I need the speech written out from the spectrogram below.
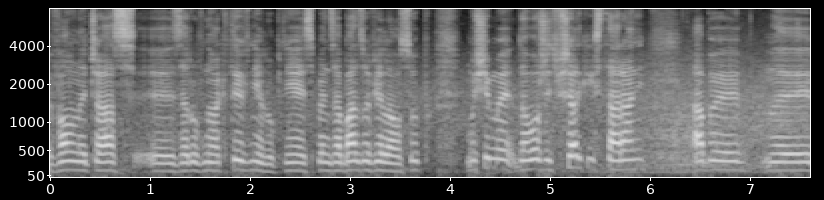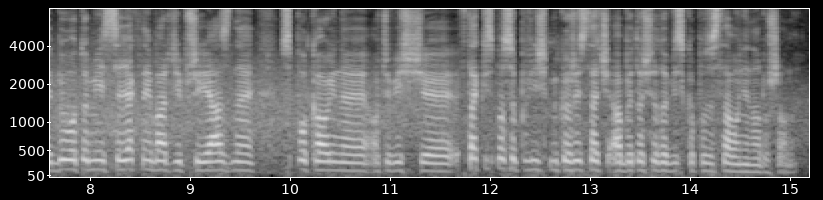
wolny czas, y, zarówno aktywnie lub nie, spędza bardzo wiele osób. Musimy dołożyć wszelkich starań, aby y, było to miejsce jak najbardziej przyjazne, spokojne. Oczywiście w taki sposób powinniśmy korzystać, aby to środowisko pozostało nienaruszone.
